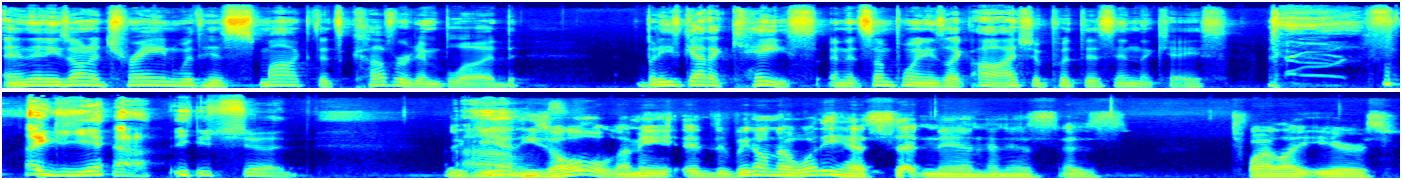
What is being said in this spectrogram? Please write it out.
And then he's on a train with his smock that's covered in blood, but he's got a case. And at some point, he's like, oh, I should put this in the case. like, yeah, you should. Again, Um, he's old. I mean, we don't know what he has setting in in his his twilight years.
